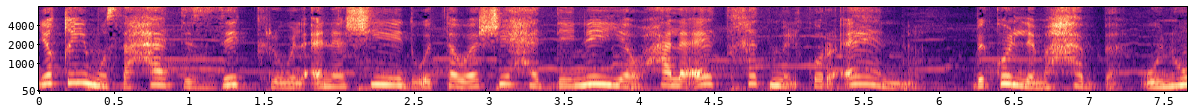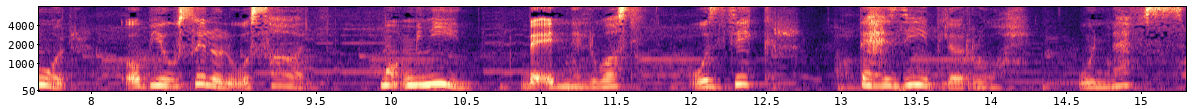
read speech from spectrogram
يقيموا ساحات الذكر والأناشيد والتواشيح الدينية وحلقات ختم القرآن بكل محبة ونور وبيوصلوا الوصال مؤمنين بأن الوصل والذكر تهذيب للروح والنفس.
